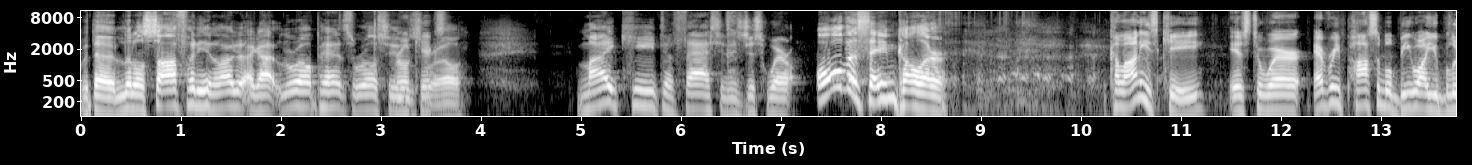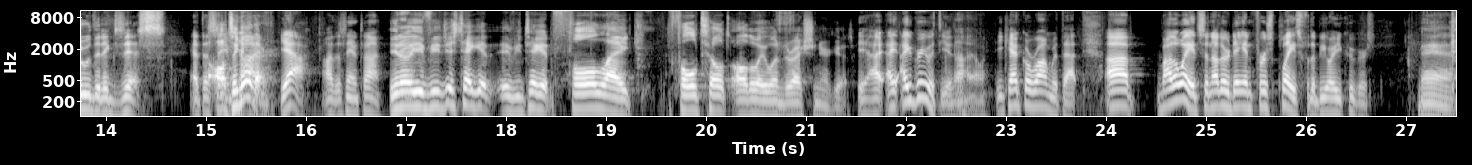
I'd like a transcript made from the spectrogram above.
with a little soft hoodie and long. I got royal pants, royal shoes, Royal royal. My key to fashion is just wear all the same color. Kalani's key is to wear every possible BYU blue that exists at the same Altogether. time. Yeah, at the same time. You know, if you just take it, if you take it full like full tilt all the way one direction, you're good. Yeah, I, I agree with you. No, you can't go wrong with that. Uh, by the way, it's another day in first place for the BYU Cougars. Man,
